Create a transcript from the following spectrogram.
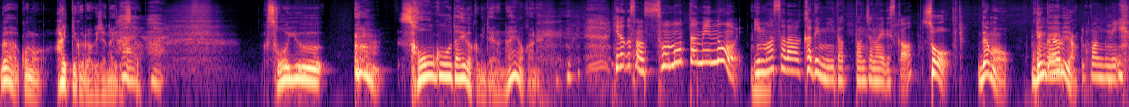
がこの入ってくるわけじゃないいですか。はいはい。そういう 総合大学みたいなのないのかね？日高さんそのための今更アカデミーだったんじゃないですか？そう。でも限界あるじゃん番組。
